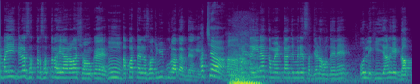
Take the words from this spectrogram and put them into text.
ਬਾਈ ਜਿਹੜਾ 70 70000 ਵਾਲਾ ਸ਼ੌਂਕ ਹੈ ਆਪਾਂ 300 ਚ ਵੀ ਪੂਰਾ ਕਰ ਦਿਆਂਗੇ। ਅੱਛਾ। ਹਾਂ। ਹੁਣ ਕਈ ਨਾ ਕਮੈਂਟਾਂ 'ਚ ਮੇਰੇ ਸੱਜਣ ਹੁੰਦੇ ਨੇ ਉਹ ਲਿਖੀ ਜਾਣਗੇ ਗੱਪ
